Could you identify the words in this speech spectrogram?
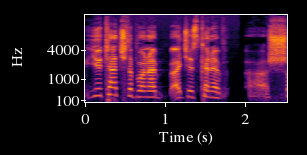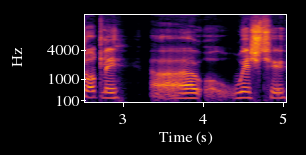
you touched upon. I I just kind of uh, shortly uh, wish to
